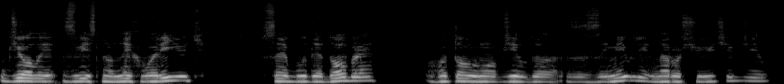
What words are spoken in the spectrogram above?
бджоли, звісно, не хворіють. Все буде добре. Готуємо бджіл до зимівлі, нарощуючи бджіл,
